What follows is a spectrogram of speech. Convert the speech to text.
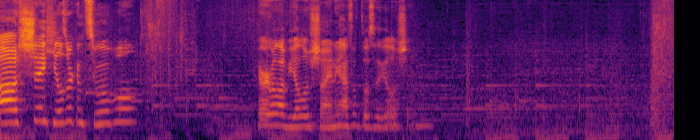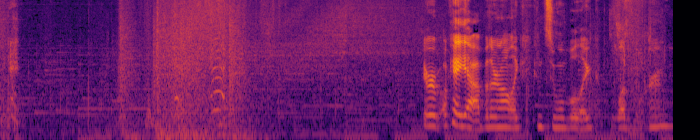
Oh shit, heals are consumable? Here we will have yellow shiny. I thought those had yellow shiny. They're okay, yeah, but they're not like consumable like Bloodborne.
